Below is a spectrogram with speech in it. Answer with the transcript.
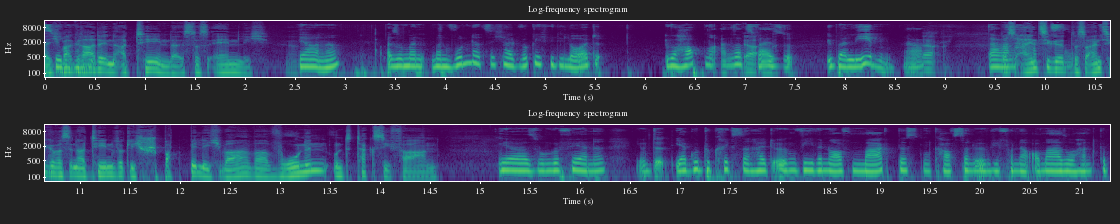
Ich war gerade in Athen, da ist das ähnlich. Ja. ja, ne? Also man, man wundert sich halt wirklich, wie die Leute überhaupt nur ansatzweise überleben. Ja. Ja. Das einzige, das einzige, was in Athen wirklich spottbillig war, war Wohnen und Taxifahren. Ja, so ungefähr, ne? Und, äh, Ja gut, du kriegst dann halt irgendwie, wenn du auf dem Markt bist und kaufst dann irgendwie von der Oma so handge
